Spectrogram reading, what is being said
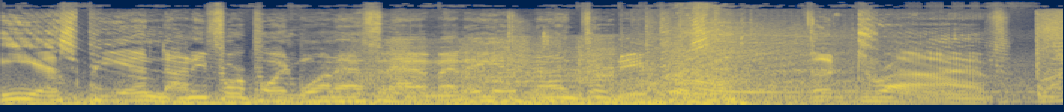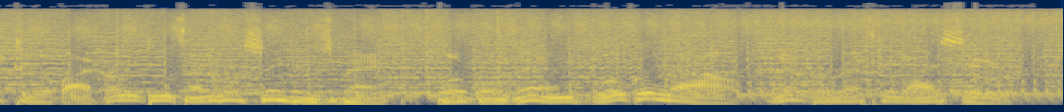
ESPN 94.1 FM and AM 930 present The Drive. Brought to you by Huntington Federal Savings Bank. Local then, local now. Member FDIC.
